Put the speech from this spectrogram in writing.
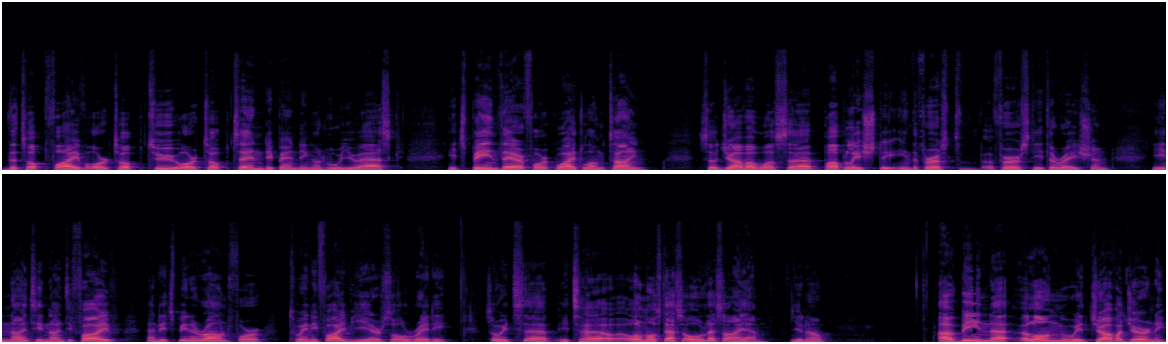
the top 5 or top 2 or top 10 depending on who you ask. It's been there for quite a long time. So Java was uh, published in the first first iteration in 1995 and it's been around for 25 years already. So it's uh, it's uh, almost as old as I am, you know. I've been uh, along with Java journey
